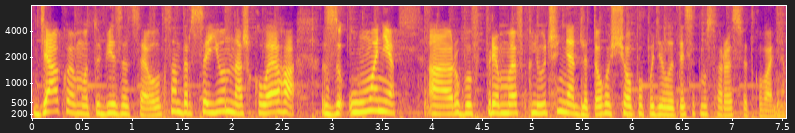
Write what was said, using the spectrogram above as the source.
Дякуємо тобі за це. Олександр Саюн, наш колега з Умані, робив пряме включення для того, щоб поділитися атмосферою святкування.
